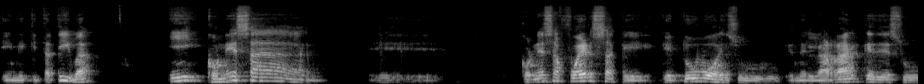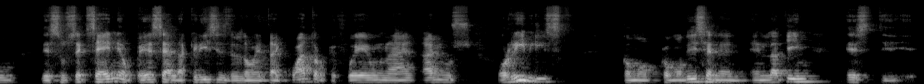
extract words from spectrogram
inequitativa. Y con esa, eh, con esa fuerza que, que, tuvo en, su, en el arranque de su, de su sexenio, pese a la crisis del 94, que fue un años horribilis, como, como dicen en, en latín, este,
